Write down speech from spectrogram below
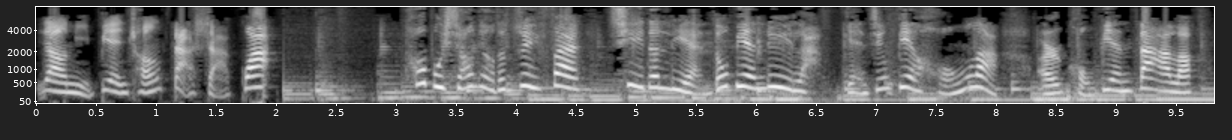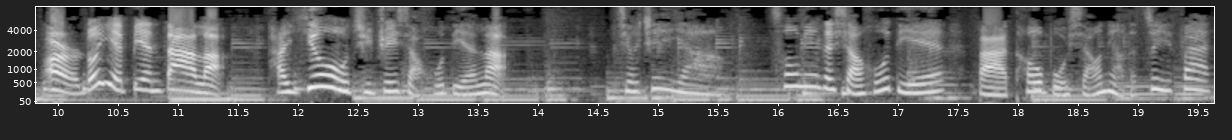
让你变成大傻瓜！偷捕小鸟的罪犯气得脸都变绿了，眼睛变红了，耳孔变大了，耳朵也变大了。他又去追小蝴蝶了。就这样，聪明的小蝴蝶把偷捕小鸟的罪犯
